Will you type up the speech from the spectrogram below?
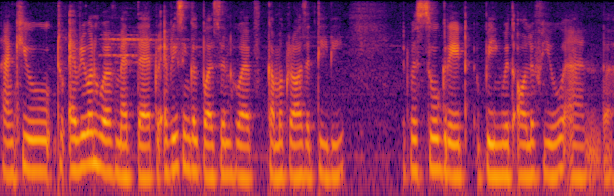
thank you to everyone who I've met there, to every single person who I've come across at Tieedi it was so great being with all of you and uh,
